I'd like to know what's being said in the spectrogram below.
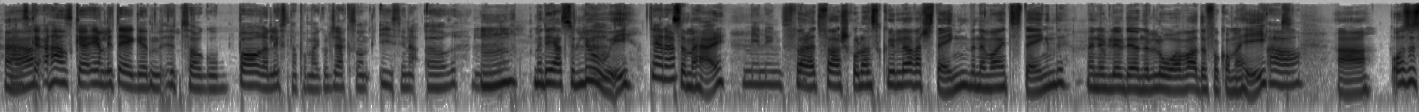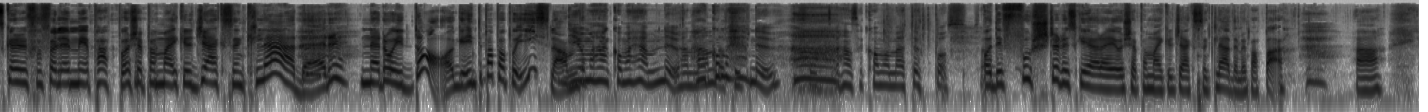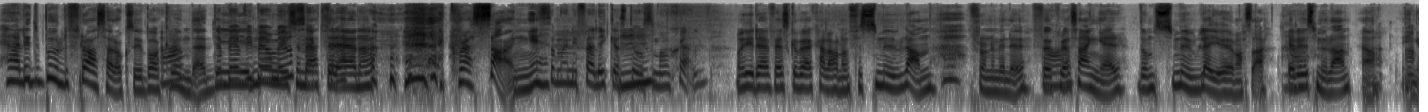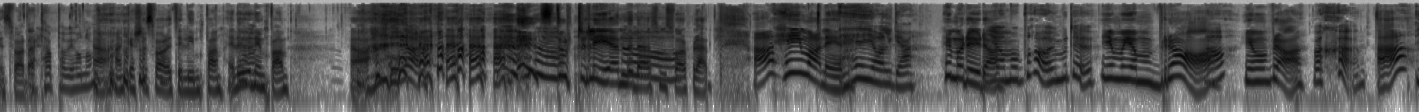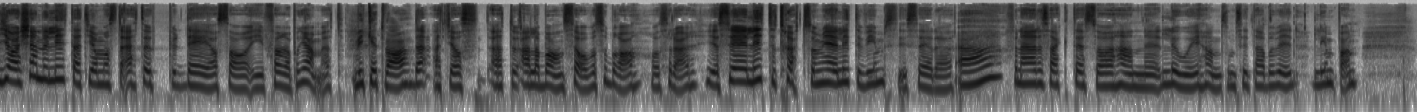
Han ska, han ska enligt egen utsago bara lyssna på Michael Jackson i sina örlurar. Mm. Men det är alltså Louis Det är det. som är här. Min yngsta. För att förskolan skulle ha varit stängd, men den var inte stängd. Men nu blev du ändå lovad att få komma hit. Ja. Ja. Och så ska du få följa med pappa och köpa Michael Jackson-kläder. När då idag? Är inte pappa på Island? Jo, men han kommer hem nu. Han, Han landar typ hem. nu. Han ska komma och möta upp oss. Så. Och det första du ska göra är att köpa Michael Jackson-kläder med pappa. Ja. Härligt bullfras här också i bakgrunden. Ja, det är vi ber om som äter en croissant. Som är ungefär lika stor Mm. som han själv. Och det är därför jag ska börja kalla honom för Smulan från och med nu. För Ja. croissanter, de smular ju en massa. Eller hur Smulan? Ja, inget svar Där där. tappar vi honom. Ja, han kanske svarar till Limpan. Eller hur Ja. Limpan? Ja. Stort leende där som svar på det. Ja, hej Malin! Hej Olga. Hur mår du idag? Jag mår bra, hur mår du? Jag mår, jag mår bra. Ja. Jag mår bra. Vad skönt. Ja. Jag känner lite att jag måste äta upp det jag sa i förra programmet. Vilket var? Att, jag, att alla barn sover så bra och sådär. Jag, så jag är lite trött, som jag är lite vimsig så är det. Ja, För när jag hade sagt det så har han, eh, Louis, han som sitter här bredvid, Limpan,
